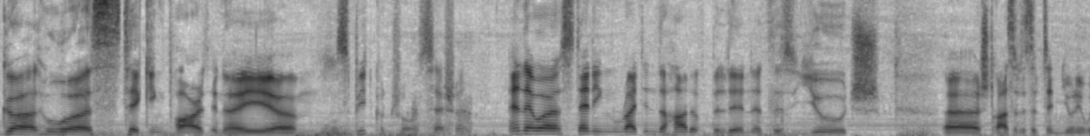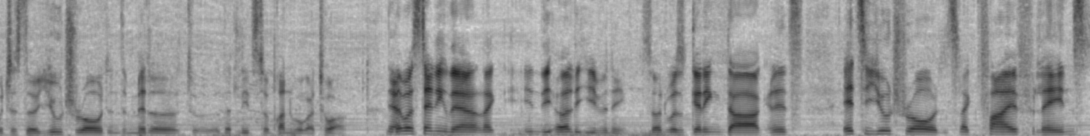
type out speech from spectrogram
girl who was taking part in a um, speed control session, and they were standing right in the heart of Berlin at this huge uh, Straße des 17. Juni, which is the huge road in the middle to, that leads to Brandenburger Tor. Yeah. They were standing there like in the early evening, so it was getting dark, and it's it's a huge road. It's like five lanes,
